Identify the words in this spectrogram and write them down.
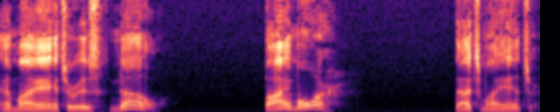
And my answer is no. Buy more. That's my answer.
